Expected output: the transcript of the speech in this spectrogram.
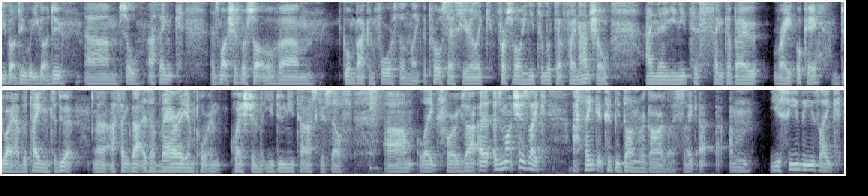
you've got to do what you got to do. Um, so I think as much as we're sort of um, going back and forth on like the process here, like first of all, you need to look at financial, and then you need to think about right, okay, do I have the time to do it? Uh, I think that is a very important question that you do need to ask yourself. Um, like for example, as much as like I think it could be done regardless. Like I, um, you see these like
